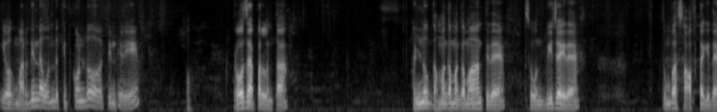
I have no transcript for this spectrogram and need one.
ಇವಾಗ ಮರದಿಂದ ಒಂದು ಕಿತ್ಕೊಂಡು ತಿಂತೀವಿ. ರೋಸ್ ಆ್ಯಪಲ್ ಅಂತ. ಹಣ್ಣು ಘಮ ಘಮ ಘಮ ಅಂತಿದೆ. ಸೊ, ಒಂದು ಬೀಜ ಇದೆ. ತುಂಬ ಸಾಫ್ಟಾಗಿದೆ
